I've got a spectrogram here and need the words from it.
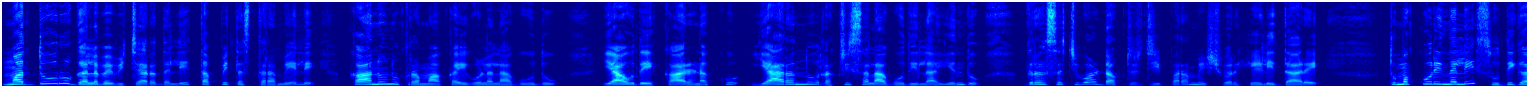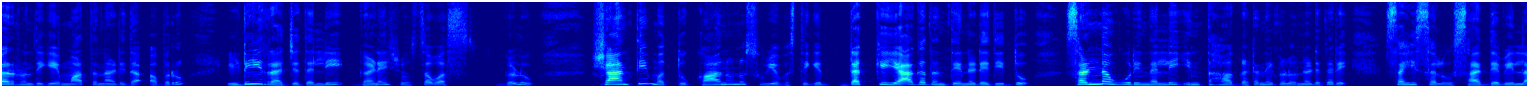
ಮದ್ದೂರು ಗಲಭೆ ವಿಚಾರದಲ್ಲಿ ತಪ್ಪಿತಸ್ಥರ ಮೇಲೆ ಕಾನೂನು ಕ್ರಮ ಕೈಗೊಳ್ಳಲಾಗುವುದು. ಯಾವುದೇ ಕಾರಣಕ್ಕೂ ಯಾರನ್ನೂ ರಕ್ಷಿಸಲಾಗುವುದಿಲ್ಲ ಎಂದು ಗೃಹ ಸಚಿವ ಡಾ. ಜಿ. ಪರಮೇಶ್ವರ್ ಹೇಳಿದ್ದಾರೆ. ತುಮಕೂರಿನಲ್ಲಿ ಸುದ್ದಿಗಾರರೊಂದಿಗೆ ಮಾತನಾಡಿದ ಅವರು, ಇಡೀ ರಾಜ್ಯದಲ್ಲಿ ಗಣೇಶೋತ್ಸವಗಳು ಶಾಂತಿ ಮತ್ತು ಕಾನೂನು ಸುವ್ಯವಸ್ಥೆಗೆ ಧಕ್ಕೆಯಾಗದಂತೆ ನಡೆದಿದ್ದು, ಸಣ್ಣ ಊರಿನಲ್ಲಿ ಇಂತಹ ಘಟನೆಗಳು ನಡೆದರೆ ಸಹಿಸಲು ಸಾಧ್ಯವಿಲ್ಲ.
